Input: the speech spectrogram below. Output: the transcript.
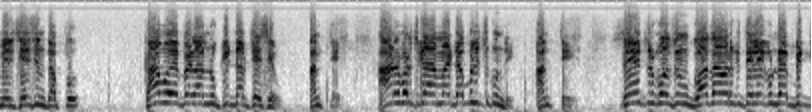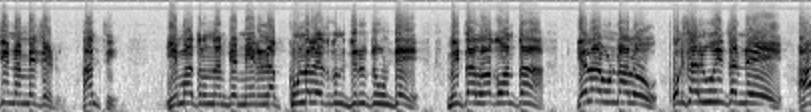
మీరు చేసిన తప్పు? కాబోయే పిల్లలు నువ్వు కిడ్నాప్ చేసావు. అంతే. ఆడపడుచుగా అమ్మాయి డబ్బులు ఇచ్చుకుంది. అంతే. స్నేహితుల కోసం గోదావరికి తెలియకుండా బిడ్జి నమ్మేశాడు. అంతే. ఈ మాత్రం దానికే మీరు ఇలా కుండలేసుకుని తిరుగుతూ ఉంటే మిగతా లోకం అంతా ఎలా ఉండాలో ఒకసారి ఊహించండి. ఆ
